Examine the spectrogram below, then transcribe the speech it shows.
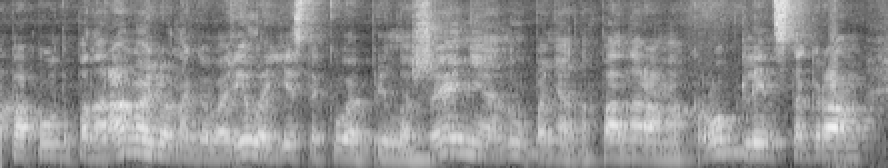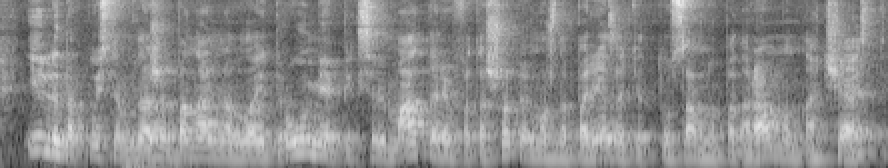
по поводу панорамы Алена говорила, есть такое приложение, ну, понятно, панорама кроп для Инстаграм, или, допустим, даже банально в Lightroom, в Photoshop можно порезать эту самую панораму на части.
